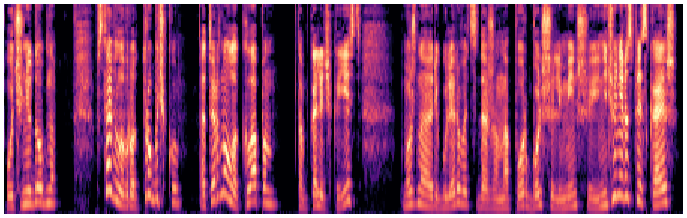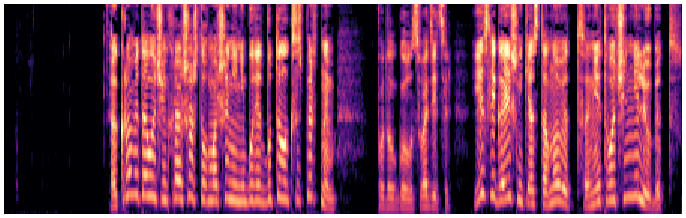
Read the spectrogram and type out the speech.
«Очень удобно. Вставила в рот трубочку, отвернула клапан, там колечко есть, можно регулировать даже напор больше или меньше, и ничего не расплескаешь. А кроме того, очень хорошо, что в машине не будет бутылок со спиртным», — подал голос водитель. «Если гаишники остановят, они этого очень не любят.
